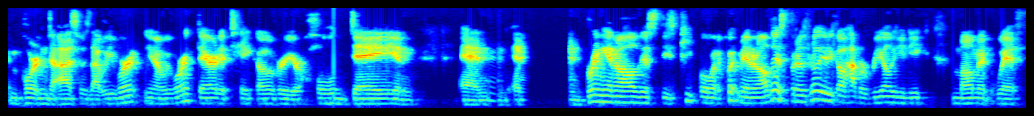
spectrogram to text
important to us was that we weren't, you know, we weren't there to take over your whole day and and and and bring in all this these people and equipment and all this, but it was really to go have a real unique moment with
